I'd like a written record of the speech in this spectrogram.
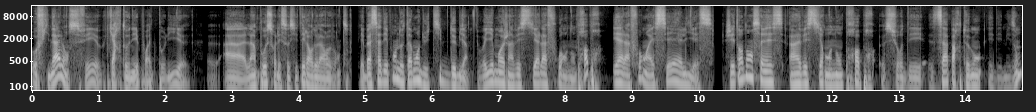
au final on se fait euh, cartonner pour être poli euh, à l'impôt sur les sociétés lors de la revente. Et ben ça dépend notamment du type de bien. Vous voyez moi j'investis à la fois en nom propre et à la fois en SCI à l'IS. J'ai tendance à investir en nom propre sur des appartements et des maisons,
